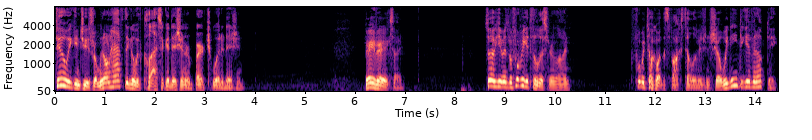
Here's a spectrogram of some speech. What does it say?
two we can choose from. We don't have to go with Classic Edition or Birchwood Edition. Very, very exciting. So, humans, before we get to the listener line, before we talk about this Fox television show, we need to give an update.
